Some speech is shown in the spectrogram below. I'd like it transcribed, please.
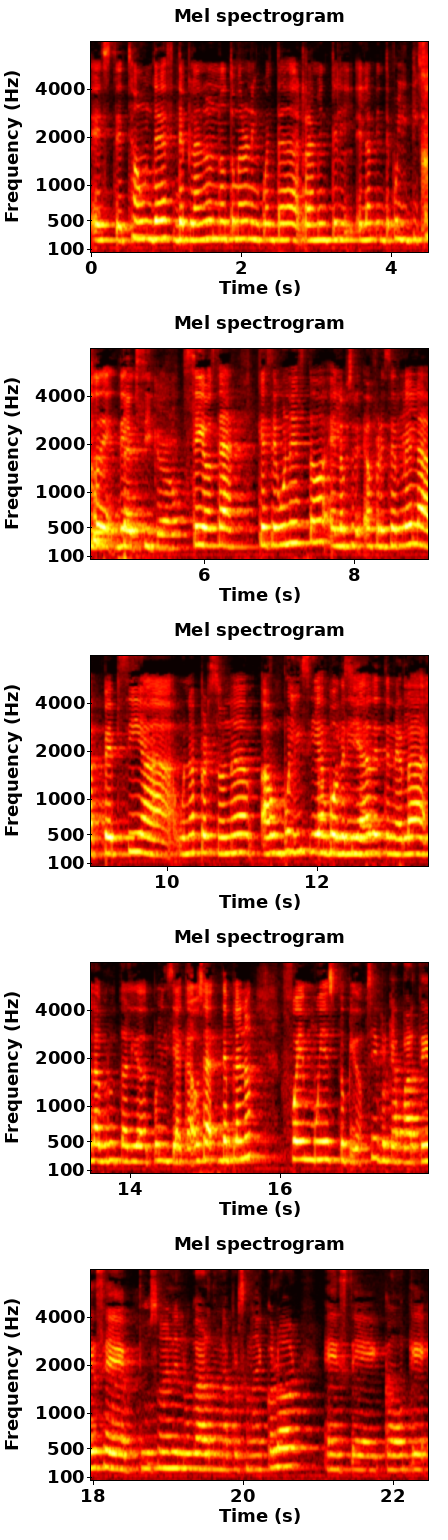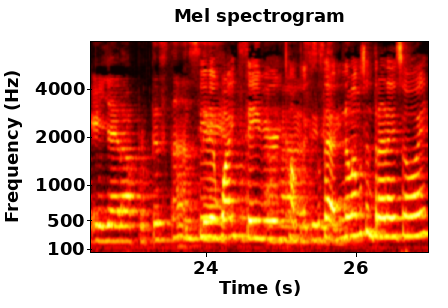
este, tone deaf, de plano no tomaron en cuenta realmente el, ambiente político de, Pepsi Girl. Sí, o sea, que según esto, el ofrecerle la Pepsi a una persona, a un policía, podría detener la, la brutalidad policíaca. O sea, de plano fue muy estúpido. Sí, porque aparte se puso en el lugar de una persona de color este, como que ella era protestante. Sí, de White Savior Complex. o sea, no vamos a entrar a eso hoy,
